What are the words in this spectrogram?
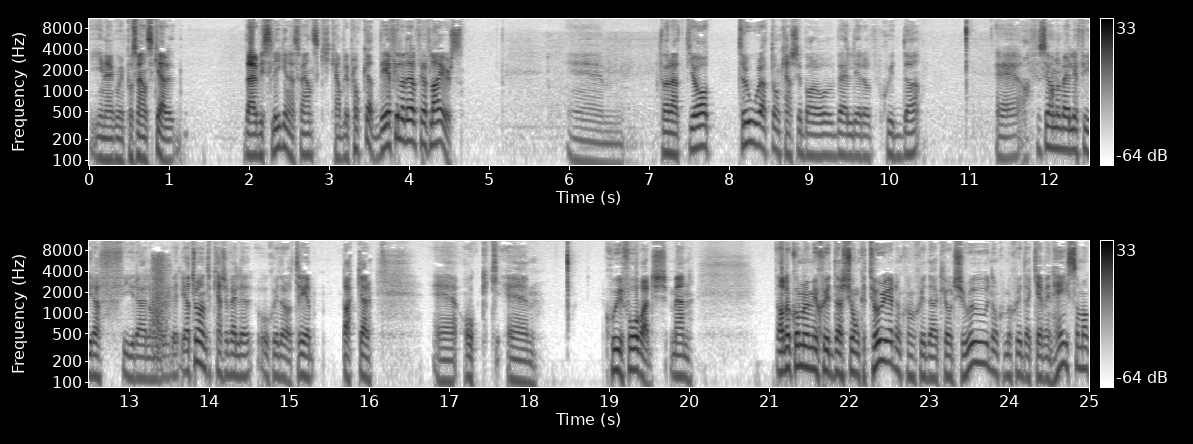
innan jag går in på svenskar. Där visserligen en svensk kan bli plockad. Det är Philadelphia Flyers. Ehm, för att jag tror att de kanske bara väljer att skydda eh, får se om de väljer 4-4 eller om de, Jag tror att de kanske väljer att skydda då, tre backar eh, och eh, sju forwards. Men Ja, då kommer de ju skydda Sean Couturier, de kommer skydda Claude Giroux, de kommer skydda Kevin Hayes som har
